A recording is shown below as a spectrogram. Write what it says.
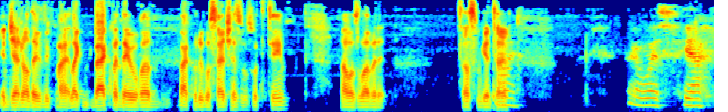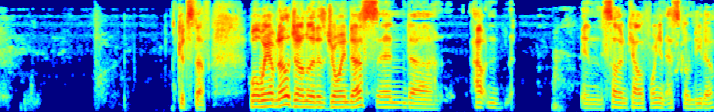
in general, they've been quiet. Like back when they won, back when Hugo Sanchez was with the team, I was loving it. So some good time. It was yeah. Good stuff. Well, we have another gentleman that has joined us and uh, out in in Southern California in Escondido.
